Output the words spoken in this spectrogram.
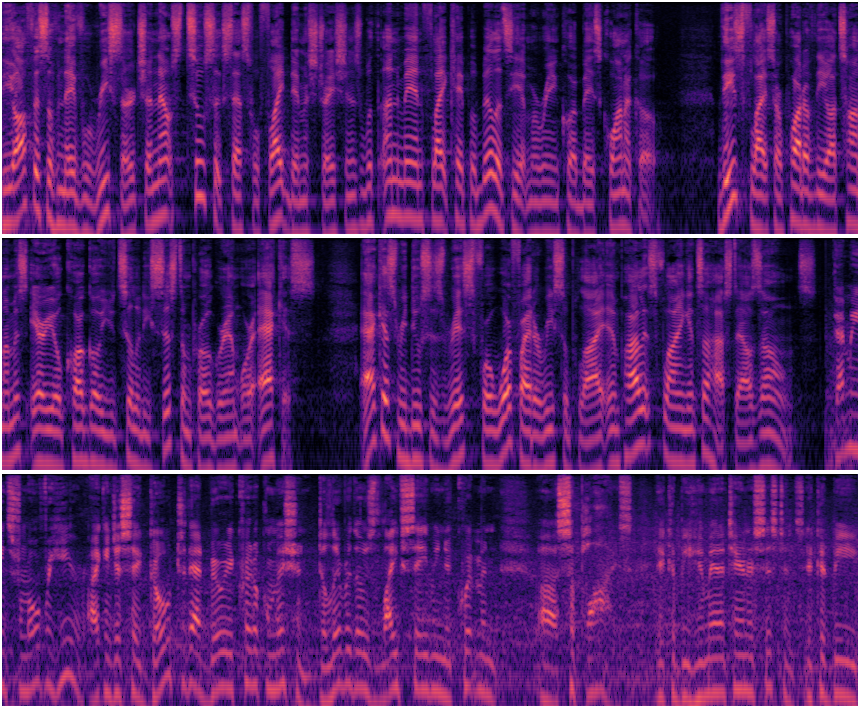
The Office of Naval Research announced two successful flight demonstrations with unmanned flight capability at Marine Corps Base Quantico. These flights are part of the Autonomous Aerial Cargo Utility System Program, or ACUS. ACUS reduces risk for warfighter resupply and pilots flying into hostile zones. That means from over here, I can just say, go to that very critical mission, deliver those life-saving equipment uh, supplies. It could be humanitarian assistance. It could be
